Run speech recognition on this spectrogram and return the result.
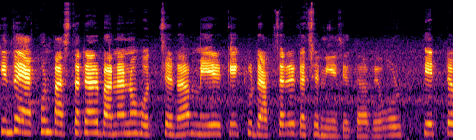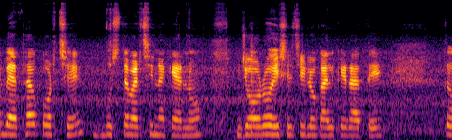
কিন্তু এখন পাস্তাটা আর বানানো হচ্ছে না। মেয়েকে একটু ডাক্তারের কাছে নিয়ে যেতে হবে। ওর পেটটা ব্যথা করছে, বুঝতে পারছি না কেন। জ্বরও এসেছিল কালকে রাতে। তো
